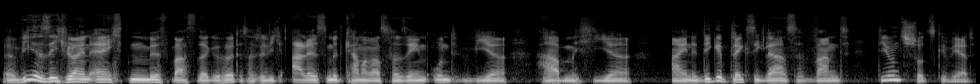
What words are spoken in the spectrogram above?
Wie es sich für einen echten Mythbuster gehört, ist natürlich alles mit Kameras versehen und wir haben hier eine dicke Plexiglaswand, die uns Schutz gewährt.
